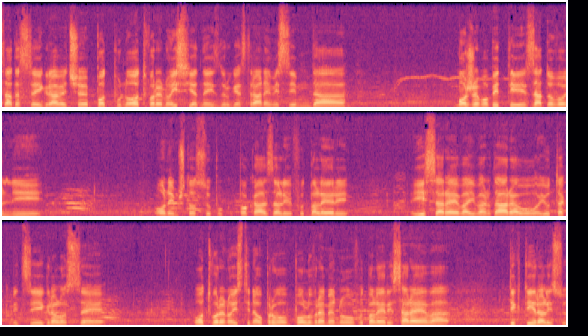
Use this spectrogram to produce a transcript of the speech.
Sada se igra već e, potpuno otvoreno i s jedne i s druge strane. Mislim da možemo biti zadovoljni onim što su pokazali futbaleri i Sarajeva i Vardara u ovoj utakmici. Igralo se otvoreno, istina u prvom poluvremenu. Futbaleri Sarajeva diktirali su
